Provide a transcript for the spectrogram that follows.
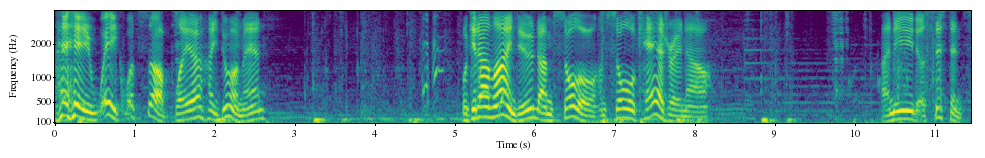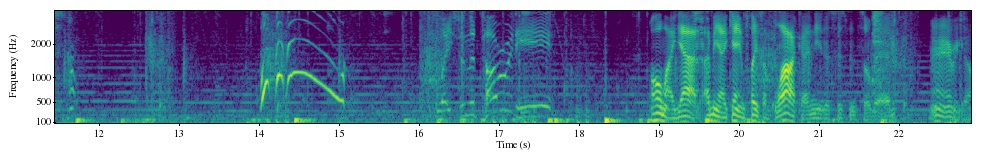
Hey, Wake, what's up, playa? How you doing, man? Well, get online, dude. I'm solo. I'm solo cash right now. I need assistance. Placing the turret here. Oh my god. I mean, I can't even place a block. I need assistance so bad. There we go.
